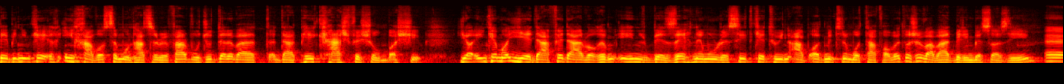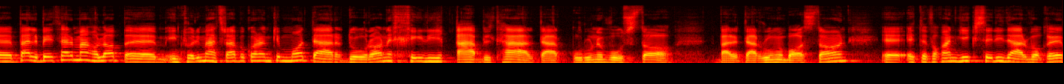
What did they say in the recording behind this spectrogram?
ببینیم که این خواص منحصر به فرد وجود داره و در پی کشفشون باشیم. یا اینکه ما یه دفعه در واقع این به ذهنمون رسید که تو این ابعاد می‌تونه متفاوت باشه و بعد بریم بسازیم؟ بله بهتر من حالا اینطوری مطرح بکنم که ما در دوران خیلی قبلتر در قرون وسطا در روم باستان اتفاقا یک سری در واقع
